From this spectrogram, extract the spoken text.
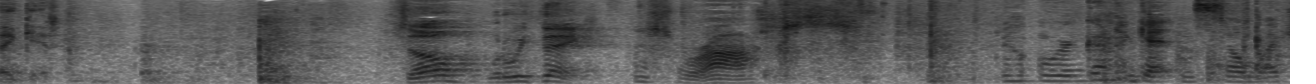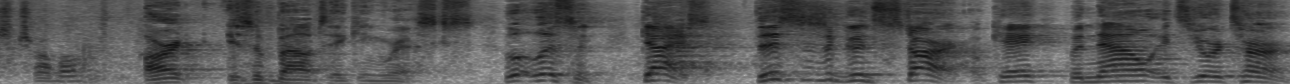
like it. So, what do we think? This rocks. We're gonna get in so much trouble. Art is about taking risks. L- listen, guys, this is a good start, okay? But now it's your turn.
